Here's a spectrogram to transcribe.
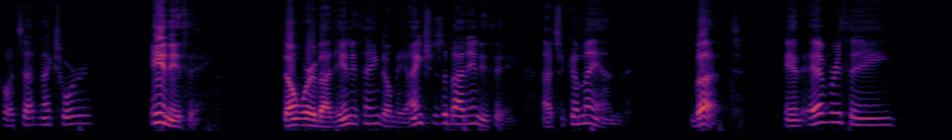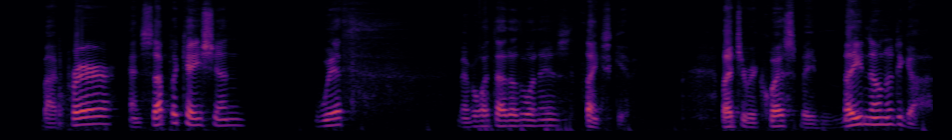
what's that next word? Anything. Don't worry about anything. Don't be anxious about anything. That's a command. But in everything, by prayer and supplication with, remember what that other one is? Thanksgiving. Let your requests be made known unto God.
